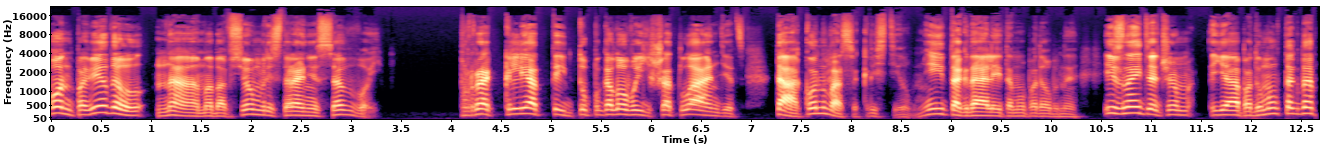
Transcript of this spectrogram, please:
Он поведал нам обо всем в ресторане «Совой». Проклятый тупоголовый шотландец! Так он вас окрестил. И так далее и тому подобное. И знаете, о чем я подумал тогда?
